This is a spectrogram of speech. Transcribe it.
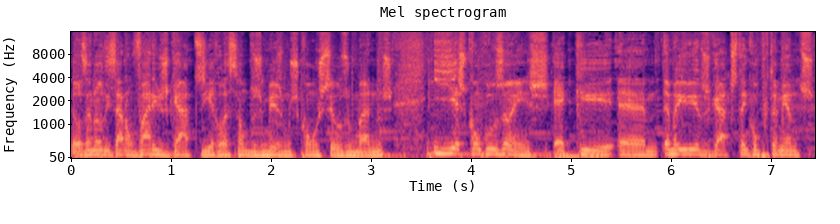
Eles analisaram vários gatos e a relação dos mesmos com os seus humanos. E as conclusões é que eh, a maioria dos gatos tem comportamentos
